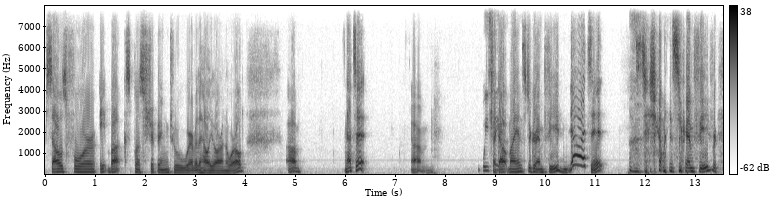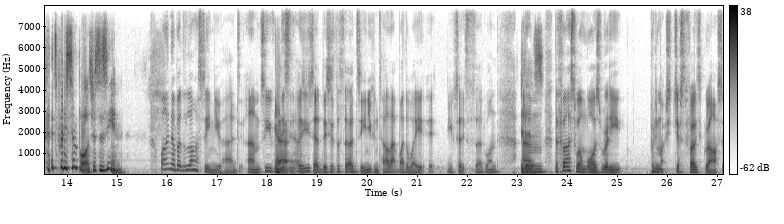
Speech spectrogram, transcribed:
sells for eight bucks plus shipping to wherever the hell you are in the world. Um, that's it. Um, check out that. my Instagram feed. Yeah, that's it. check out my Instagram feed. For it's pretty simple. It's just a zine. Well, I know, but the last zine you had, um, so you've, yeah, this is, as you said, this is the third zine. You can tell that by the way it, you said it's the third one. It um, is. The first one was really pretty much just photographs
